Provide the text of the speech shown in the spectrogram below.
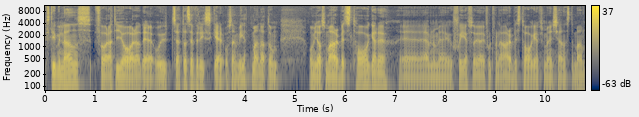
stimulans för att göra det och utsätta sig för risker. Och sen vet man att de om jag som arbetstagare, eh, även om jag är chef så är jag fortfarande arbetstagare eftersom jag är en tjänsteman.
